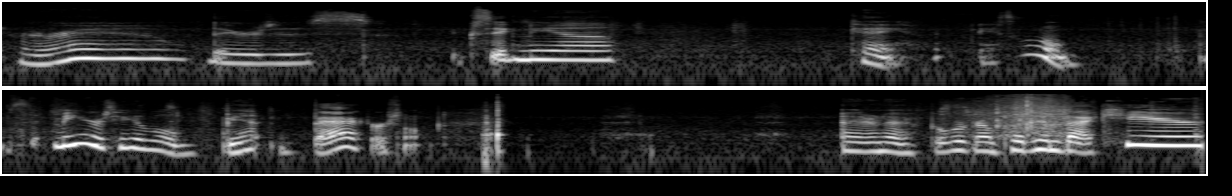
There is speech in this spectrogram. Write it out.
Turn around, there's his insignia. Okay, he's a little, is it me or is he a little bent back or something? I don't know, but we're going to put him back here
